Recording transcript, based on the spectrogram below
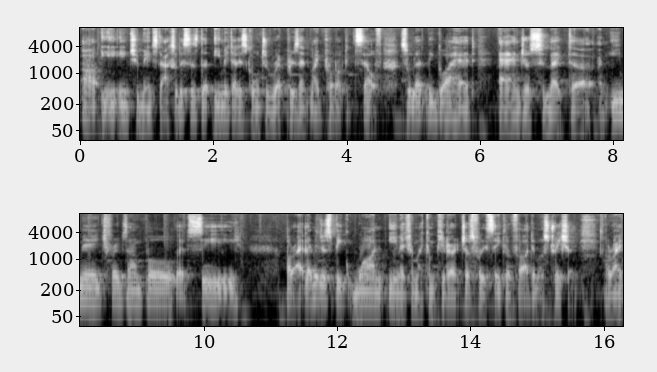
uh, into Mainstack so this is the image that is going to represent my product itself. So let me go ahead and just select uh, an image for example. Let's see all right, let me just pick one image from my computer just for the sake of uh, demonstration. All right,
